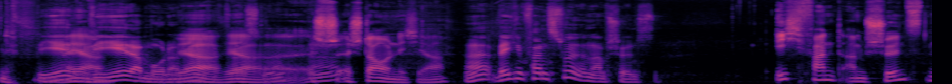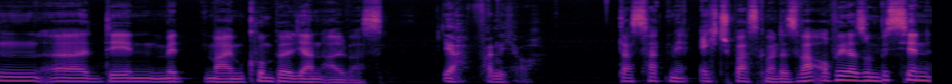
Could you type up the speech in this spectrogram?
Wie, je, Naja. wie jeder Monat. Ja, ja, ne? ersch- erstaunlich, ja. Ja? Welchen fandst du denn am schönsten? Ich fand am schönsten äh, den mit meinem Kumpel Jan Albers. Ja, fand ich auch. Das hat mir echt Spaß gemacht. Das war auch wieder so ein bisschen,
